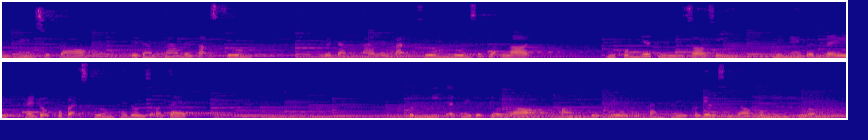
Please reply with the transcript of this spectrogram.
Mấy ngày trước đó, việc đàm phán với bạn Dương, việc đàm phán với bạn Dương luôn rất thuận lợi. Nhưng không biết vì lý do gì, mấy ngày gần đây thái độ của bạn Dương thay đổi rõ rệt. Phương Nghị đã thấy được điều đó, còn Tiêu Tiêu cũng cảm thấy có điều gì đó không bình thường.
